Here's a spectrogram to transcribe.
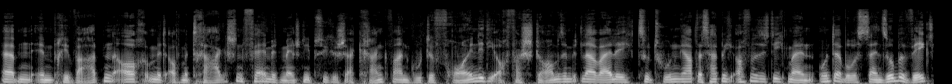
ähm, im Privaten auch mit auch mit tragischen Fällen, mit Menschen, die psychisch erkrankt waren, gute Freunde, die auch verstorben sind mittlerweile zu tun gehabt. Das hat mich offensichtlich mein Unterbewusstsein so bewegt,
